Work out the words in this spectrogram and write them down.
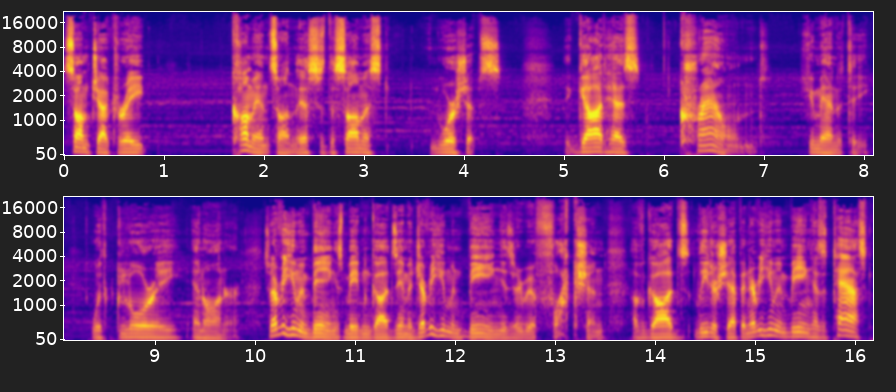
Psalm chapter 8 comments on this as the psalmist worships that God has crowned humanity with glory and honor. So every human being is made in God's image. Every human being is a reflection of God's leadership, and every human being has a task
